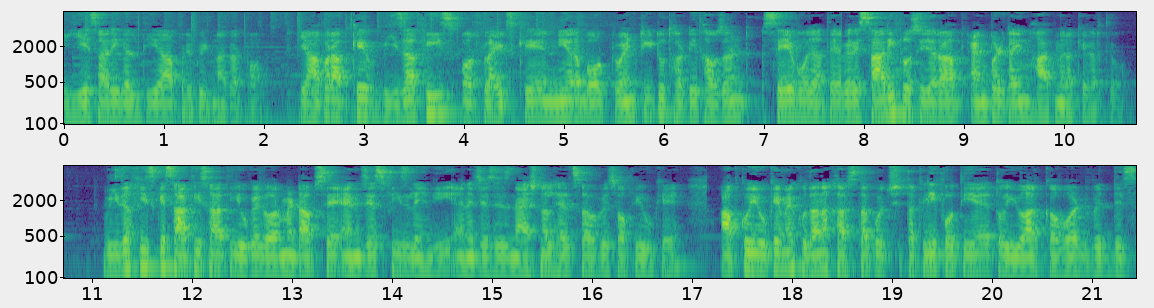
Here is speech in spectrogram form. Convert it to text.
ये सारी गलतियाँ आप रिपीट ना कर पाओ। यहाँ पर आपके वीज़ा फ़ीस और फ्लाइट्स के near about twenty to thirty thousand save हो जाते हैं। अगर ये सारी प्रोसीजर आप एम्पल टाइम हाथ में रख के करते हो। वीज़ा फ़ीस के साथ ही साथ यूके गवर्नमेंट आपसे एनएचएस फ़ीस लेंगी। NHS is national health service of UK आपको यूके में खुदा ना खास्ता कुछ तकलीफ़ होती है तो you are covered with this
